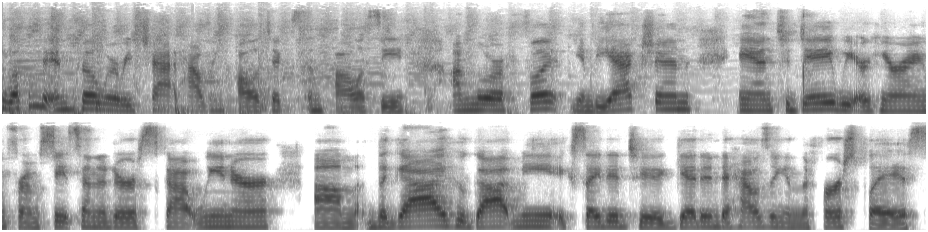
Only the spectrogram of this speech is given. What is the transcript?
Welcome to Infill, where we chat housing politics and policy. I'm Laura Foote, YIMBY Action, and today we are hearing from State Senator Scott Wiener, um, the guy who got me excited to get into housing in the first place.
